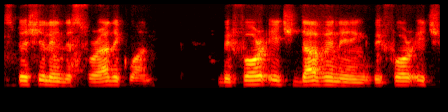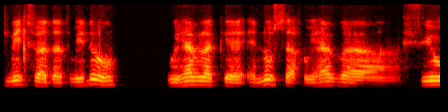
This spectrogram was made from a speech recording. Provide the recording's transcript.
especially in the Sephardic one, before each davening, before each mitzvah that we do, we have like a, a nusach, we have a few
